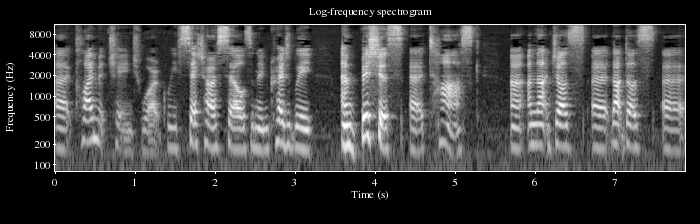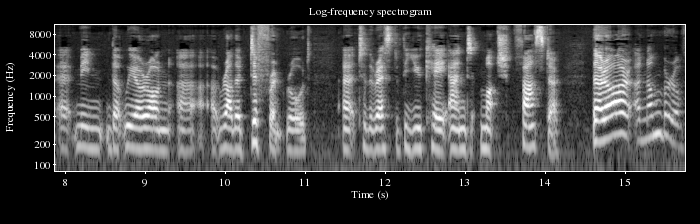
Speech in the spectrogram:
uh, climate change work, we've set ourselves an incredibly ambitious uh, task. Uh, and that does, uh, that does uh, uh, mean that we are on a, a rather different road to the rest of the UK and much faster. There are a number of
